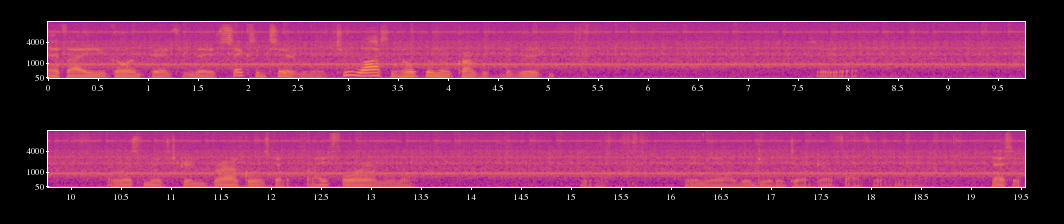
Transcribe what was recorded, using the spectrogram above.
FIU Golden Panthers, they six and two, you know. Two losses, hopefully no conference division. So yeah. And West Michigan Broncos got to fight for him, you know. Yeah. And yeah, Virginia Tech got to fight for. You know. That's it.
